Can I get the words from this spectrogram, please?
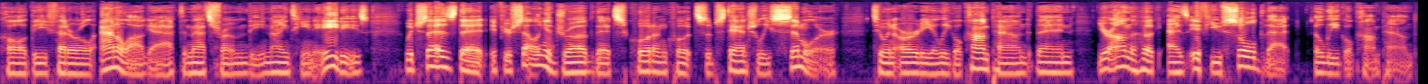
called the Federal Analog Act, and that's from the 1980s, which says that if you're selling a drug that's quote unquote substantially similar to an already illegal compound, then you're on the hook as if you sold that illegal compound.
